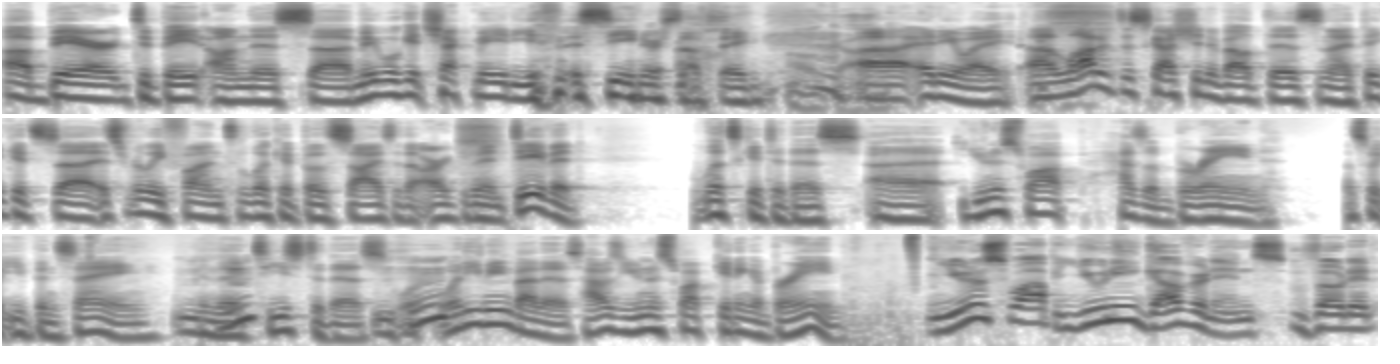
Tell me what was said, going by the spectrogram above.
uh, Bear debate on this. Uh, maybe we'll get checkmatey in the scene or something. Oh, God. Uh, anyway, a lot of discussion about this, and I think it's uh, it's really fun to look at both sides of the argument. David, let's get to this. Uh, Uniswap has a brain. That's what you've been saying in Mm-hmm. the tease to this. What, what do you mean by this? How is Uniswap getting a brain? Uniswap Uni Governance voted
